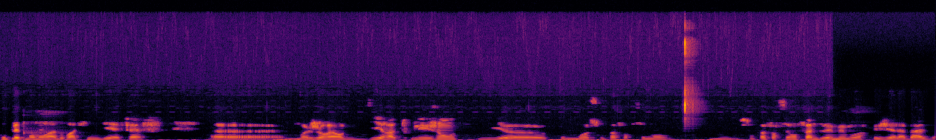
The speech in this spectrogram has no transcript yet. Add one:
complètement dans la droite ligne des FF. moi, j'aurais envie de dire à tous les gens qui, comme moi, sont pas forcément sont pas forcément fans de MMORPG à la base,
